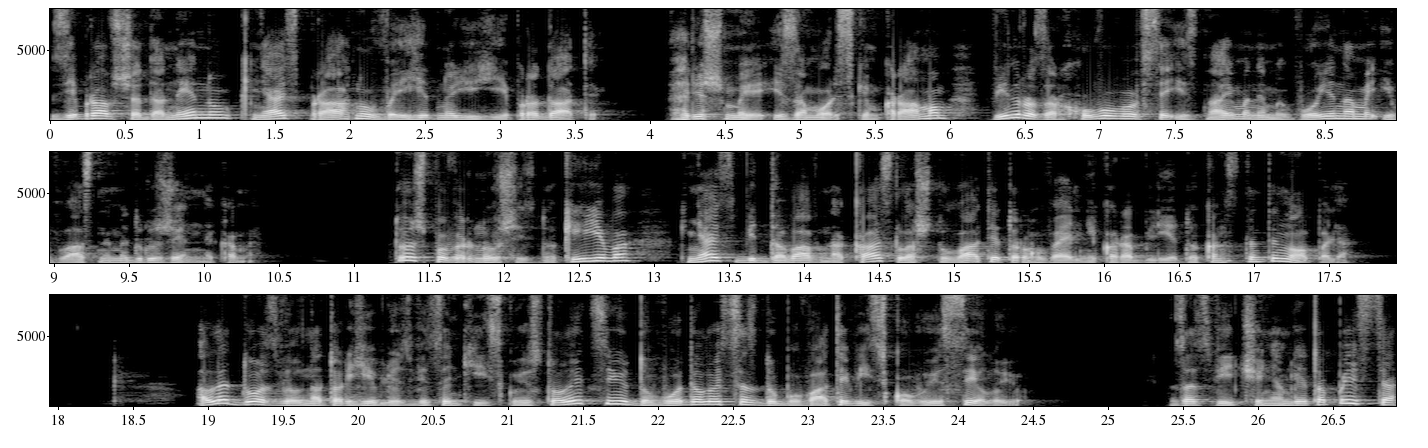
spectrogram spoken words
Зібравши данину, князь прагнув вигідно її продати. Грішми і заморським крамом він розраховувався із найманими воїнами і власними дружинниками. Тож, повернувшись до Києва, князь віддавав наказ влаштувати торговельні кораблі до Константинополя. Але дозвіл на торгівлю з візантійською столицею доводилося здобувати військовою силою. За свідченням літописця,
